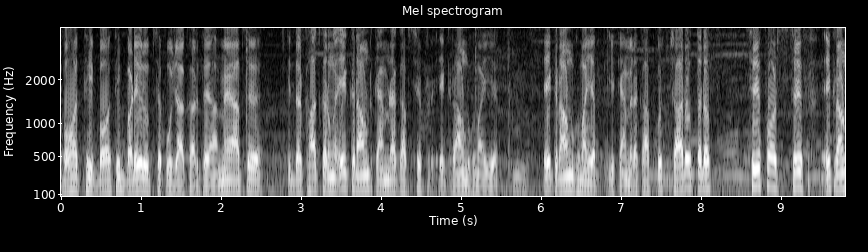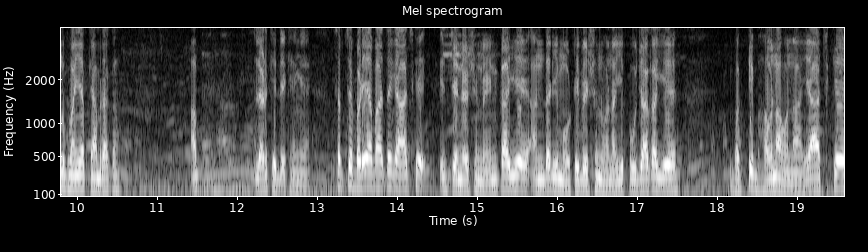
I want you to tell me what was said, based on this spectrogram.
बहुत ही बहुत ही बड़े रूप से पूजा करते हैं मैं आपसे ये दरख्वास्त करूंगा एक राउंड कैमरा का आप सिर्फ एक राउंड घुमाइए एक राउंड घुमाइए आप ये कैमरा का आपको चारों तरफ सिर्फ और सिर्फ एक राउंड घुमाइए आप कैमरा का अब लड़के देखेंगे सबसे बढ़िया बात है कि आज के इस जनरेशन में इनका ये अंदर ये मोटिवेशन होना ये पूजा का ये भक्ति भावना होना ये आज के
